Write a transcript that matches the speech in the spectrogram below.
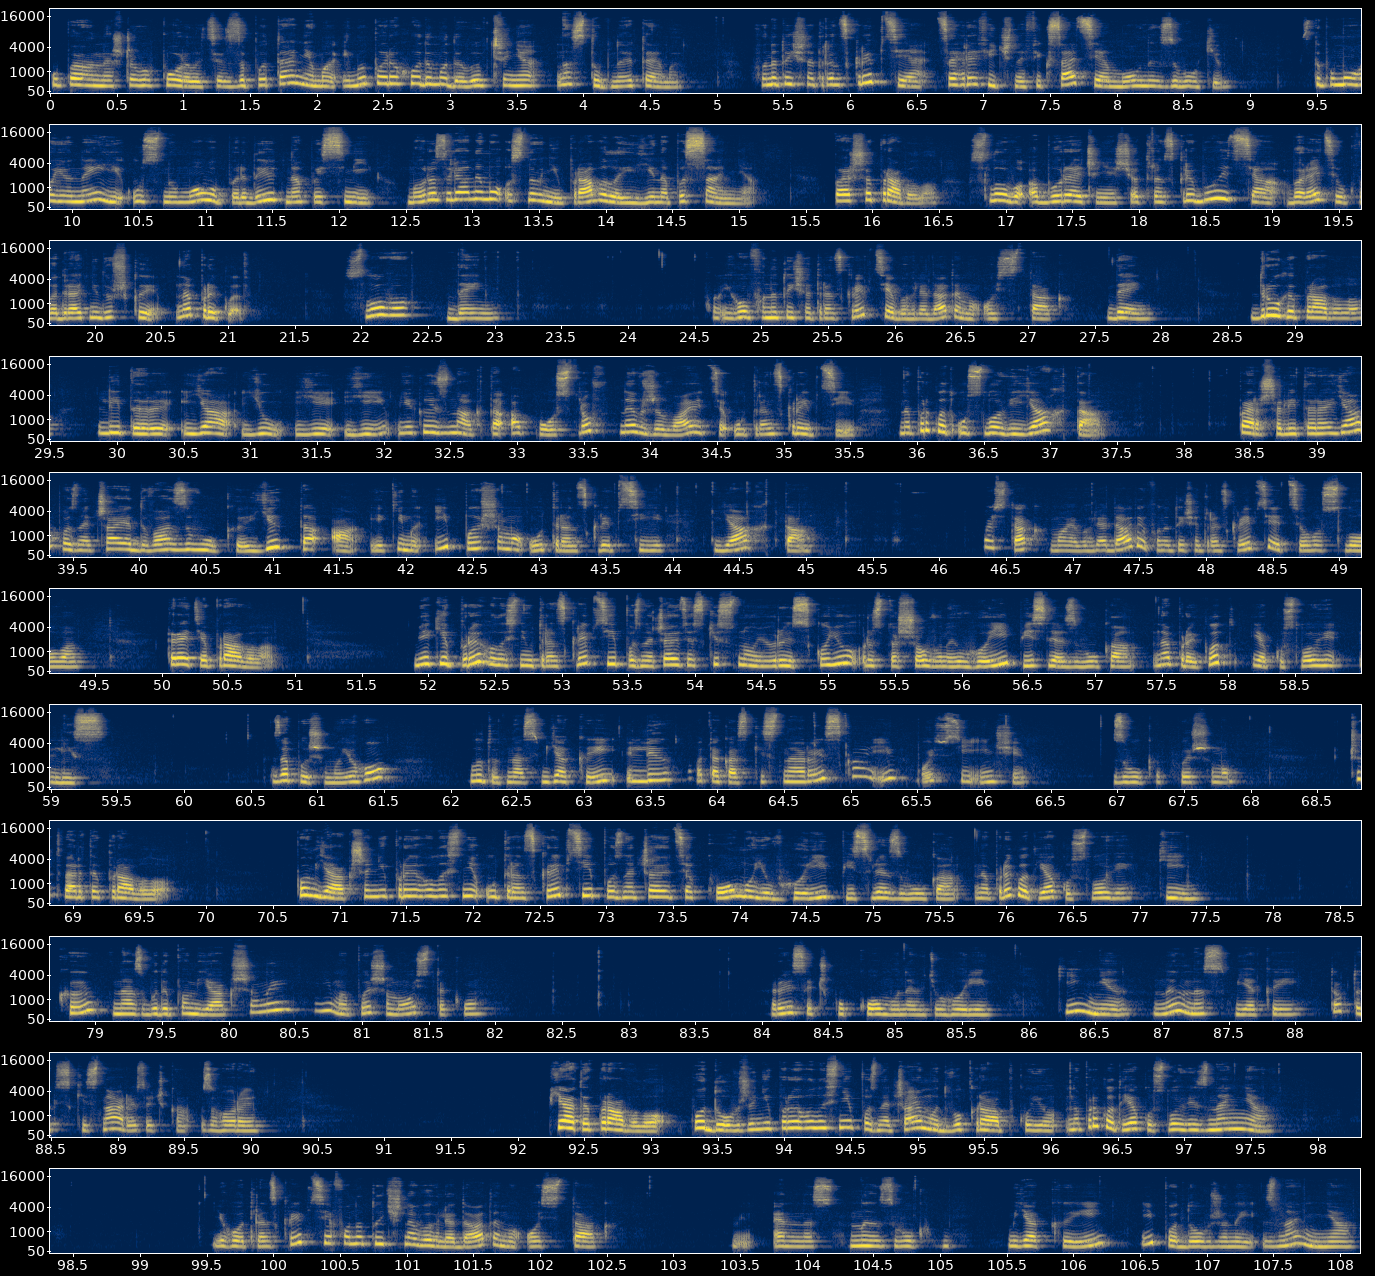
Упевнена, що ви впоралися з запитаннями, і ми переходимо до вивчення наступної теми. Фонетична транскрипція це графічна фіксація мовних звуків. З допомогою неї усну мову передають на письмі. Ми розглянемо основні правила її написання. Перше правило: слово або речення, що транскрибується, береться у квадратні дужки. Наприклад, слово день. Його фонетична транскрипція виглядатиме ось так: день. Друге правило. Літери Я, Ю, Є, Ї, який знак та апостроф не вживаються у транскрипції. Наприклад, у слові яхта перша літера Я позначає два звуки Й та А, які ми і пишемо у транскрипції яхта. Ось так має виглядати фонетична транскрипція цього слова. Третє правило. М'які приголосні у транскрипції позначаються скісною рискою, розташованою вгорі після звука, наприклад, як у слові ліс. Запишемо його. Ли тут у нас м'який Л, отака скісна риска, і ось всі інші звуки пишемо. Четверте правило. Пом'якшені приголосні у транскрипції позначаються комою вгорі після звука, наприклад, як у слові кінь. К у нас буде пом'якшений, і ми пишемо ось таку рисочку кому навіть вгорі. Кінь ні, ни у нас м'який, тобто скісна рисочка згори. П'яте правило. Подовжені приголосні позначаємо двокрапкою, наприклад, як у слові знання. Його транскрипція фонетична виглядатиме ось так. Н звук м'який і подовжений знання.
